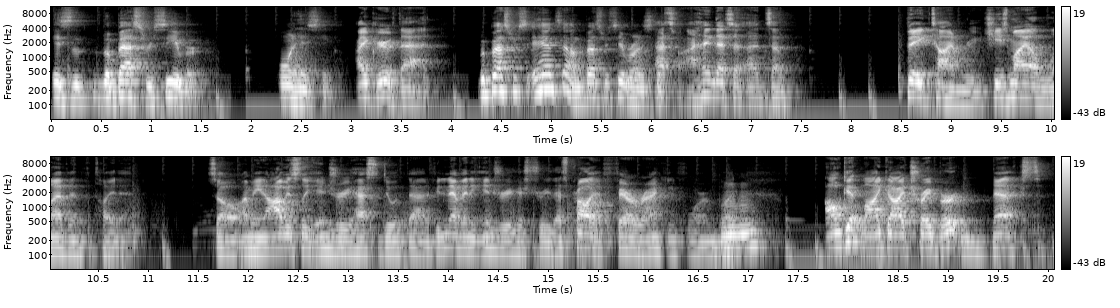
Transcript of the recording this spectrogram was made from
is the, the best receiver on his team. I agree with that. The best, hands down, the best receiver on his team. That's fine. I think that's a that's a big time reach. He's my 11th tight end. So I mean, obviously injury has to do with that. If he didn't have any injury history, that's probably a fair ranking for him. But mm-hmm. I'll get my guy Trey Burton next.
